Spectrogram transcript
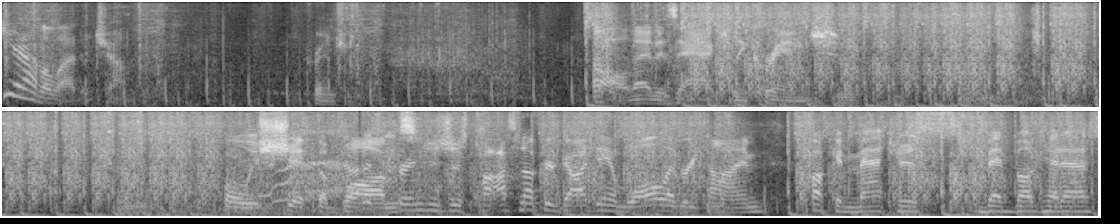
You're not allowed to jump. Cringe. Oh, that is actually cringe. Holy shit, the Not as bombs. cringe is just tossing up your goddamn wall every time. Fucking mattress, bedbug head ass.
